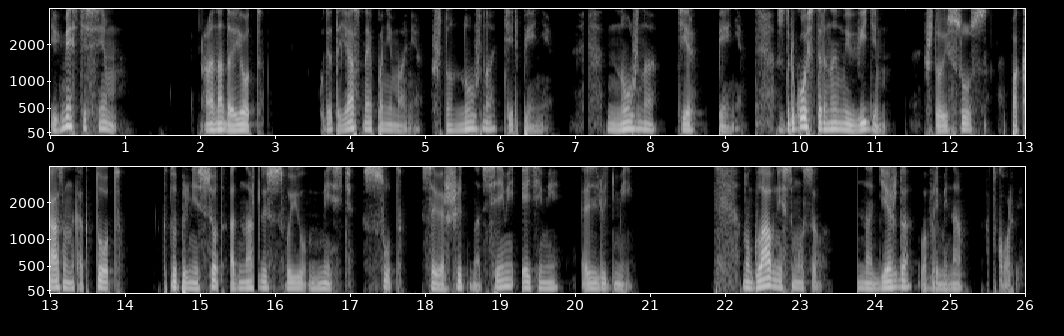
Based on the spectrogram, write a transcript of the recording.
И вместе с тем она дает вот это ясное понимание, что нужно терпение. Нужно терпение. С другой стороны, мы видим, что Иисус показан как тот, кто принесет однажды свою месть, суд совершит над всеми этими людьми. Но главный смысл – надежда во времена скорби.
